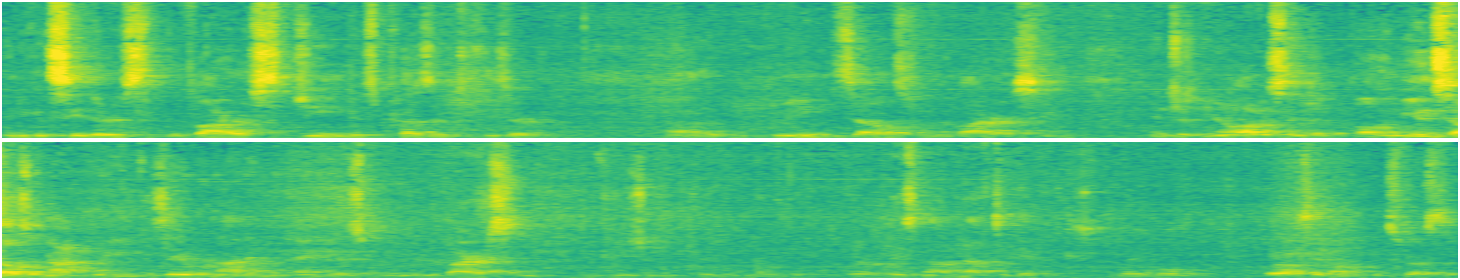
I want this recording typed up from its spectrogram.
and you can see there's the virus gene is present. These are uh, green cells from the virus. And you know, obviously the, all the immune cells are not green because they were not in the pancreas when we did the virus infusion, or at least not enough to get labeled, or else they don't express the,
